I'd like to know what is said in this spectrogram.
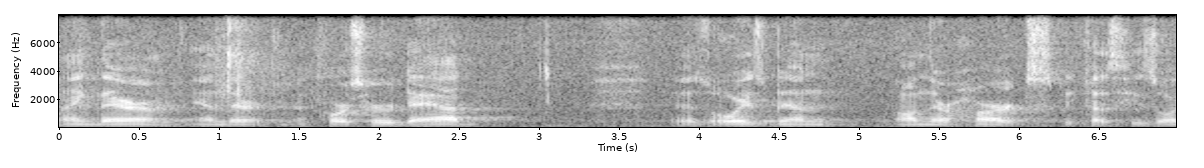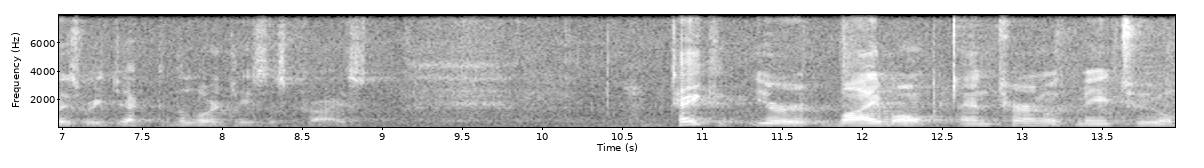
thing there, and, and there, of course, her dad has always been on their hearts because he's always rejected the Lord Jesus Christ. Take your Bible and turn with me to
